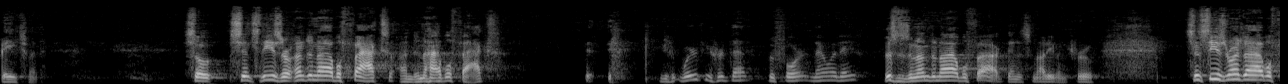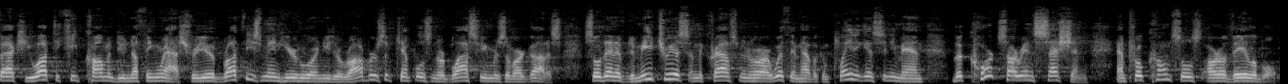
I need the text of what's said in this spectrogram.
basement. So since these are undeniable facts, undeniable facts, where have you heard that before nowadays? This is an undeniable fact, and it's not even true. Since these are undeniable facts, you ought to keep calm and do nothing rash, for you have brought these men here who are neither robbers of temples nor blasphemers of our goddess. So then, if Demetrius and the craftsmen who are with him have a complaint against any man, the courts are in session, and proconsuls are available.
